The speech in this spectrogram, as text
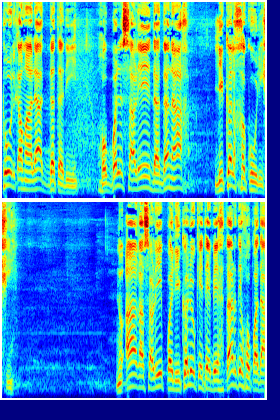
ټول کمالات دته دي خو بل سړی د دنه لیکل خکولی شي نو هغه سړی په لیکلو کې ته بهتر دی خو په دا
